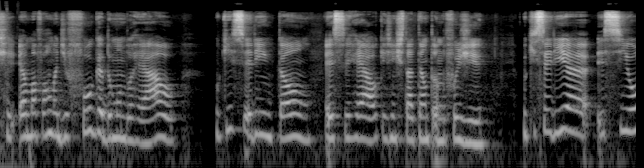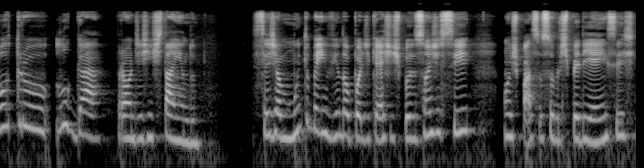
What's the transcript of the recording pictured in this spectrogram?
arte é uma forma de fuga do mundo real, o que seria então esse real que a gente está tentando fugir? O que seria esse outro lugar para onde a gente está indo? Seja muito bem-vindo ao podcast Exposições de Si, um espaço sobre experiências,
